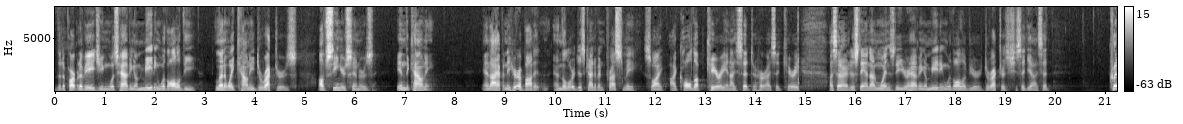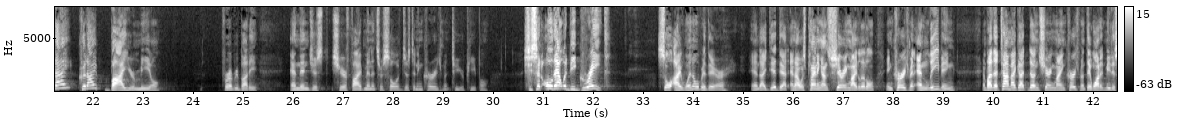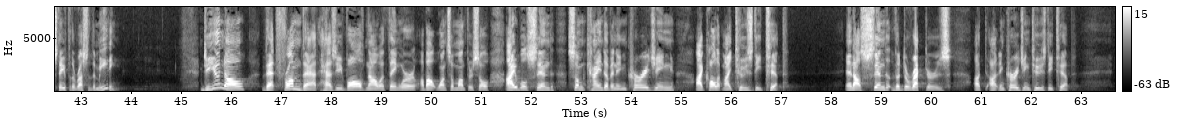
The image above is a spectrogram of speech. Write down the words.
the Department of Aging was having a meeting with all of the Lenawee County directors of senior centers in the county. And I happened to hear about it, and the Lord just kind of impressed me. So I, I called up Carrie and I said to her, I said, Carrie, I said, I understand on Wednesday you're having a meeting with all of your directors. She said, Yeah. I said, Could I, could I buy your meal for everybody and then just share five minutes or so of just an encouragement to your people? She said, Oh, that would be great. So I went over there and I did that. And I was planning on sharing my little encouragement and leaving. And by the time I got done sharing my encouragement, they wanted me to stay for the rest of the meeting. Do you know that from that has evolved now a thing where about once a month or so, I will send some kind of an encouraging, I call it my Tuesday tip. And I'll send the directors an encouraging Tuesday tip.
